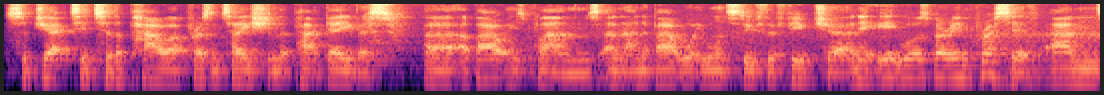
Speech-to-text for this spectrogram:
subjected to the power presentation that Pat gave us uh, about his plans and, and about what he wants to do for the future. And it, it was very impressive. And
